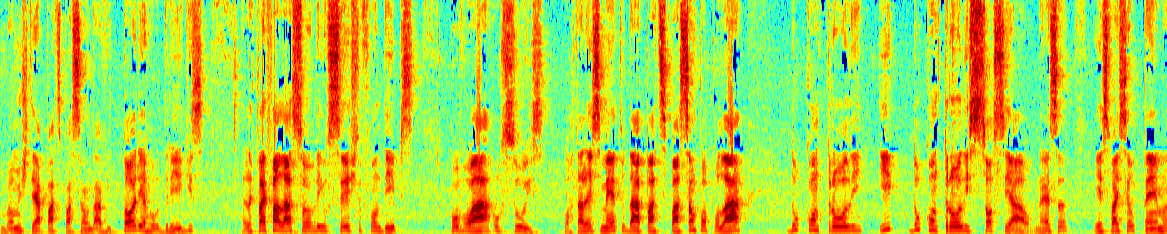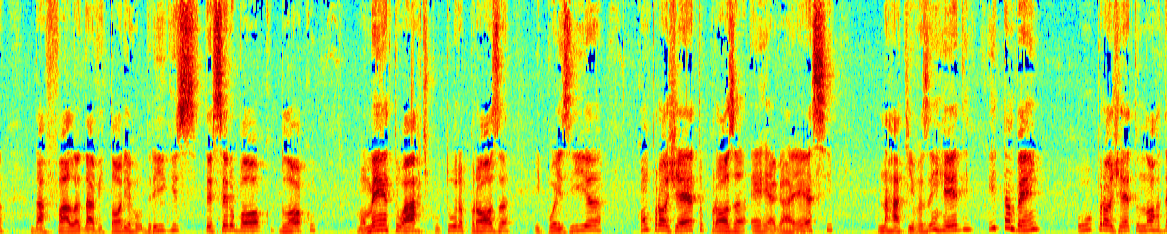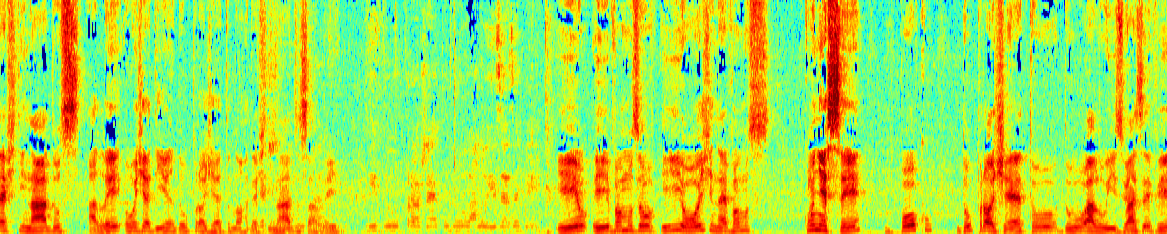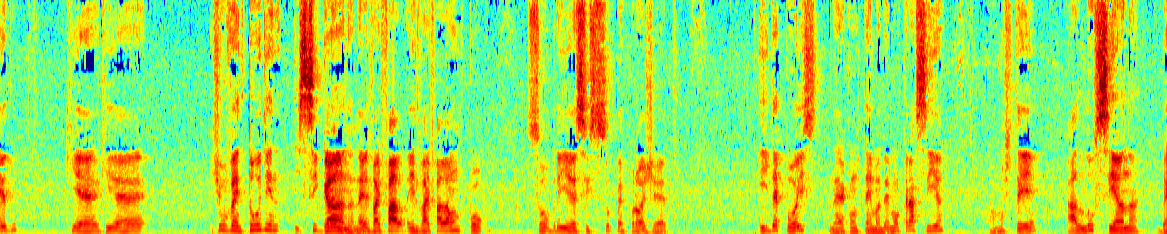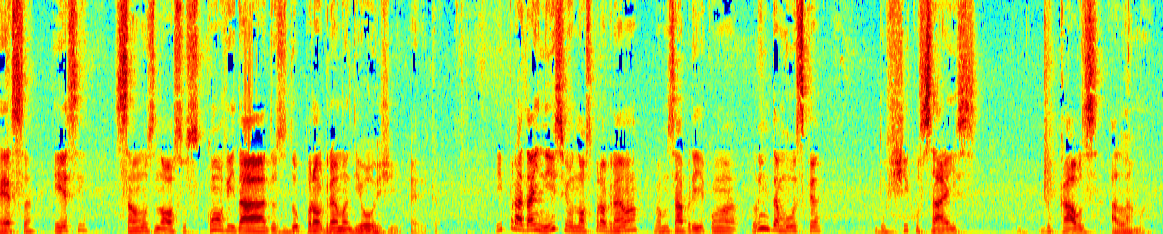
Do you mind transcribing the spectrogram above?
vamos ter a participação da Vitória Rodrigues. Ela que vai falar sobre o sexto Fondips povoar o SUS, fortalecimento da participação popular, do controle e do controle social. Nessa, esse vai ser o tema da fala da Vitória Rodrigues. Terceiro bloco, bloco momento, arte, cultura, prosa e poesia com projeto Prosa RHS, narrativas em rede e também o projeto Nordestinados a Ler. Hoje é dia do projeto Nordestinados a Ler. E do projeto do Aloysio Azevedo. E, e, vamos, e hoje né, vamos conhecer um pouco do projeto do Aloysio Azevedo, que é, que é Juventude Cigana. Né? Ele, vai ele vai falar um pouco sobre esse super projeto. E depois, né, com o tema democracia, vamos ter a Luciana Bessa. Esses são os nossos convidados do programa de hoje, Érica. E para dar início ao nosso programa, vamos abrir com a linda música do Chico Sainz, do Caos à Lama.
